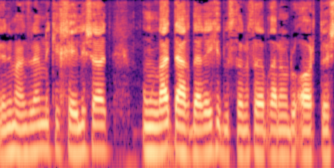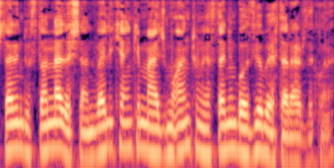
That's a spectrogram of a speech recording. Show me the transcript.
یعنی منظورم اینه که خیلی شاید اونقدر دغدغه‌ای که دوستان صاحب قرار رو آرت داشتن این دوستان نداشتن ولی که اینکه مجموعا تونستن این بازی رو بهتر عرضه کنن.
